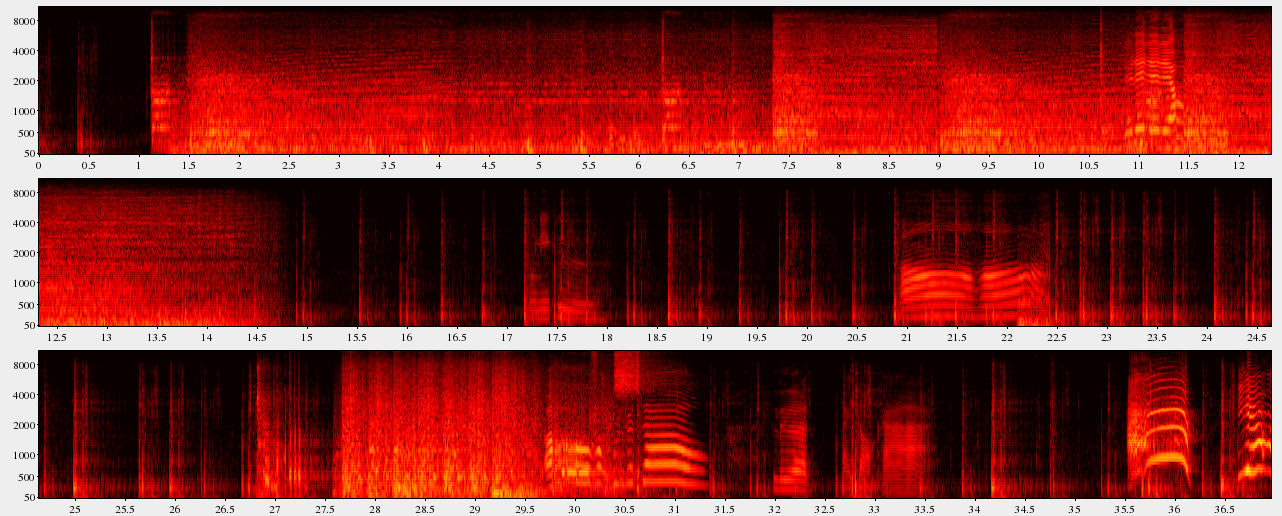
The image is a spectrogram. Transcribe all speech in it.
เดี๋ยวเดี๋ยวเดี๋ยวเดี๋ยวตรงนี้คือ อ๋อฮะอ้ขอบคุณพระเจ้า เลือดไปต่อค่ะอ้าเดี๋ยว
